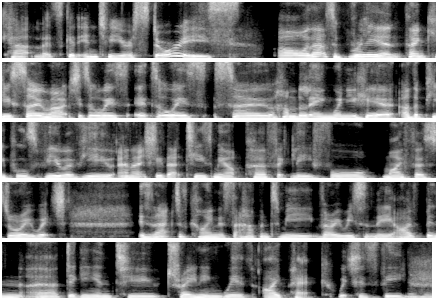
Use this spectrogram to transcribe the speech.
Cat, let's get into your stories. Oh, well, that's brilliant. Thank you so much. It's always it's always so humbling when you hear other people's view of you. And actually that tees me up perfectly for my first story, which is an act of kindness that happened to me very recently. I've been uh, digging into training with IPEC, which is the mm-hmm.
